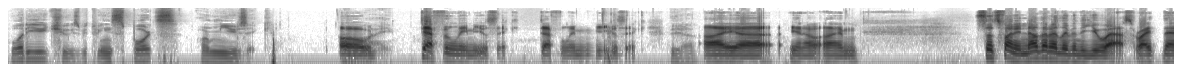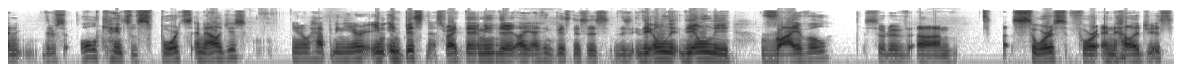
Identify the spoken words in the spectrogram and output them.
what do you choose between sports or music? Oh, Why? definitely music. Definitely music. Yeah. I, uh, you know, I'm. So it's funny now that I live in the U.S. Right, then there's all kinds of sports analogies, you know, happening here in, in business. Right, I mean, I, I think business is the only the only rival sort of um, source for analogies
